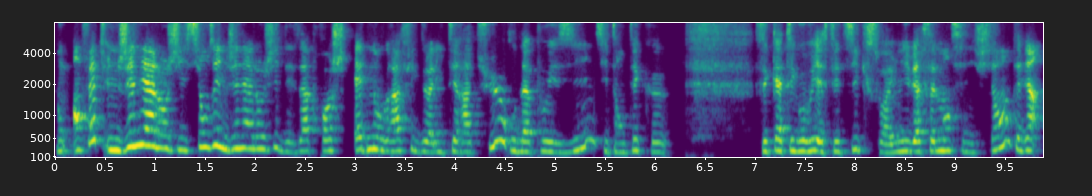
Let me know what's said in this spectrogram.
Donc, en fait, une généalogie, si on faisait une généalogie des approches ethnographiques de la littérature ou de la poésie, si tant est que ces catégories esthétiques soient universellement signifiantes, eh bien,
